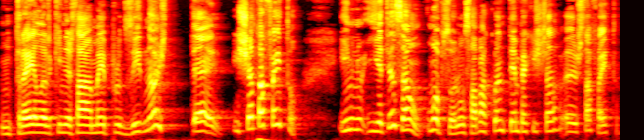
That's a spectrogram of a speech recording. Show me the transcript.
um trailer que ainda estava meio produzido. Não, isto, é, isto já está feito. E, e, atenção, uma pessoa não sabe há quanto tempo é que isto está, está feito.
